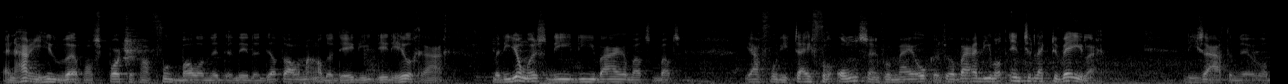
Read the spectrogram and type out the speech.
En Harry hield wel van sporten, van voetballen, dit en dit en dat allemaal. Dat deed hij, deed hij heel graag. Maar die jongens, die, die waren wat, wat, ja, voor die tijd, voor ons en voor mij ook en zo, waren die wat intellectueler. Die zaten eh, op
